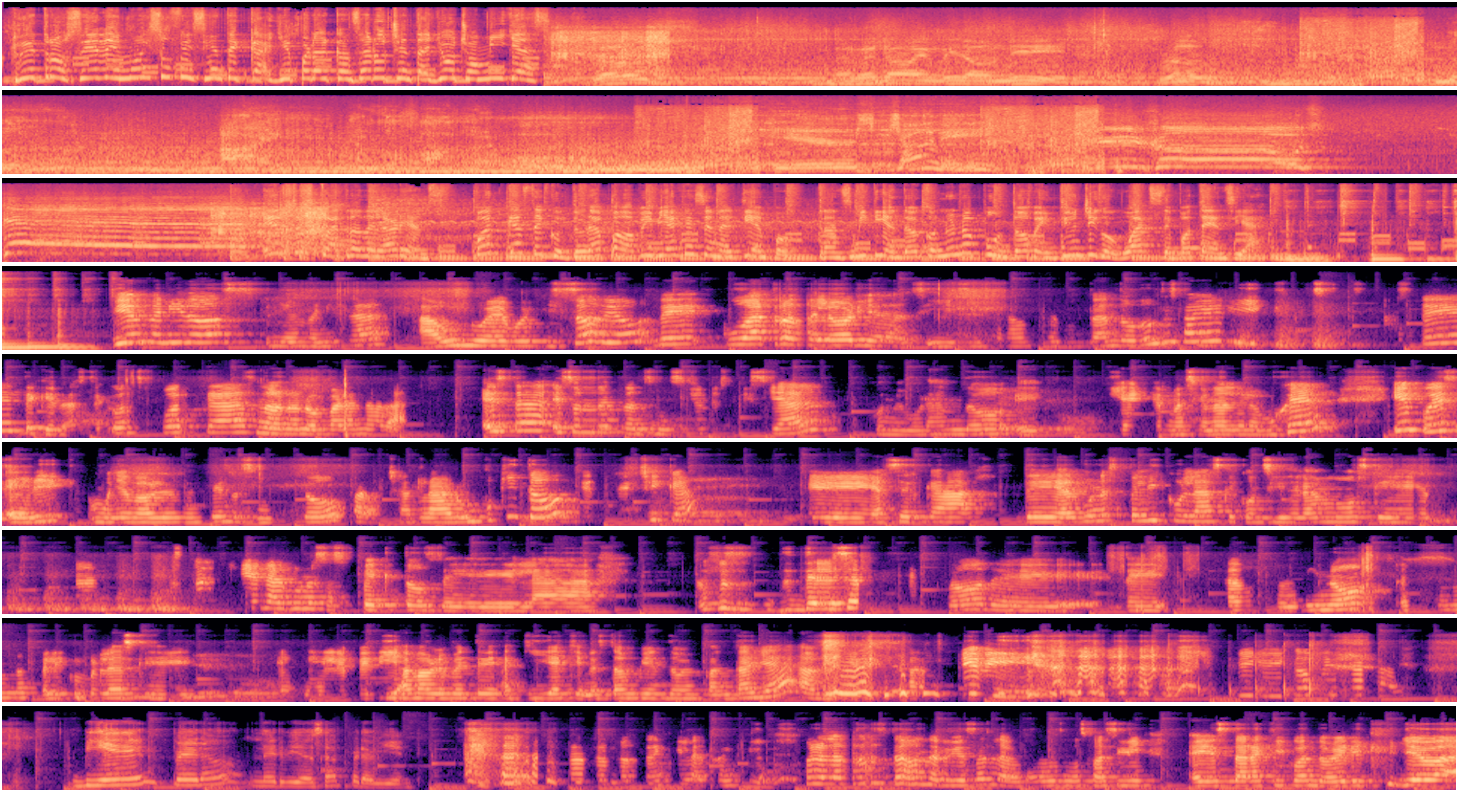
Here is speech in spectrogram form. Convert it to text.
Retrocede, no hay suficiente calle para alcanzar 88 millas. Roads? Where we're going, we don't need roads. I am the father. Here's Johnny. Here goes! Esto es 4 DeLoreans, podcast de cultura pop y viajes en el tiempo, transmitiendo con 1.21 gigawatts de potencia. Bienvenidos, bienvenidas a un nuevo episodio de 4 DeLoreans. Y se estarán preguntando, ¿dónde está Eric? ¿Usted te quedaste con su podcast? No, no, no, para nada. Esta es una transmisión especial conmemorando el Día Internacional de la Mujer. Y pues Eric muy amablemente nos invitó para charlar un poquito entre chica eh, acerca de algunas películas que consideramos que tienen algunos aspectos de la pues, del ser ¿no? de, de femenino son unas películas que eh, le pedí amablemente aquí a quienes están viendo en pantalla a mi Vivi Vivi ¿cómo estás? Bien, pero nerviosa, pero bien. No, no, no, tranquila, tranquila. Bueno, las dos estamos nerviosas, la verdad es más fácil eh, estar aquí cuando Eric lleva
